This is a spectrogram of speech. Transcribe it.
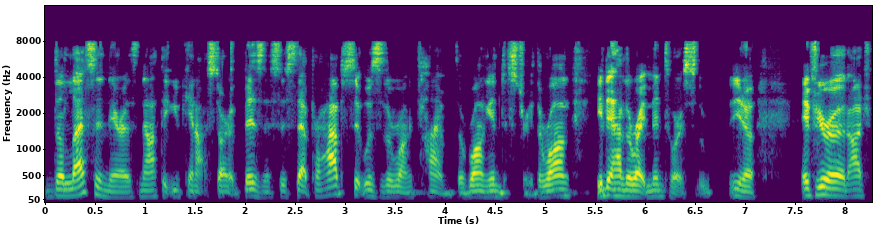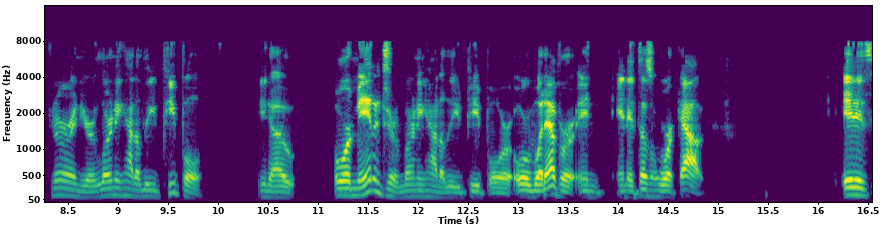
the lesson there is not that you cannot start a business it's that perhaps it was the wrong time the wrong industry the wrong you didn't have the right mentors you know if you're an entrepreneur and you're learning how to lead people, you know, or a manager learning how to lead people or, or whatever, and, and it doesn't work out, it is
